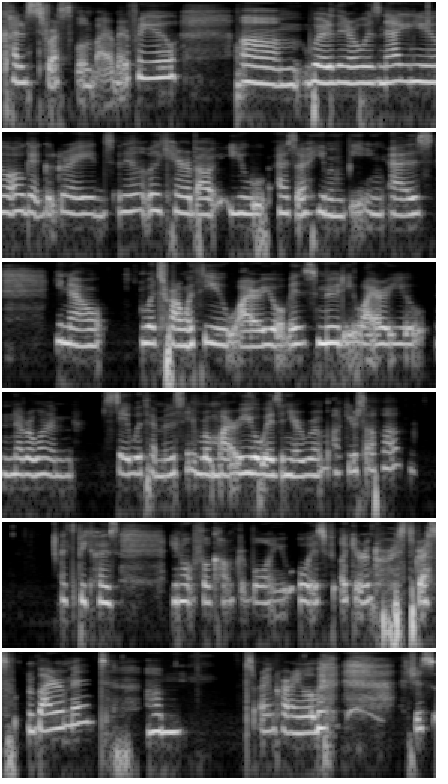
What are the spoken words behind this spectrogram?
kind of stressful environment for you um, where they're always nagging you, oh, get good grades, and they don't really care about you as a human being, as you know, what's wrong with you? Why are you always moody? Why are you never want to stay with him in the same room? Why are you always in your room, lock yourself up? It's because you don't feel comfortable and you always feel like you're in a stressful environment. Um, sorry, I'm crying a little bit. Just,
